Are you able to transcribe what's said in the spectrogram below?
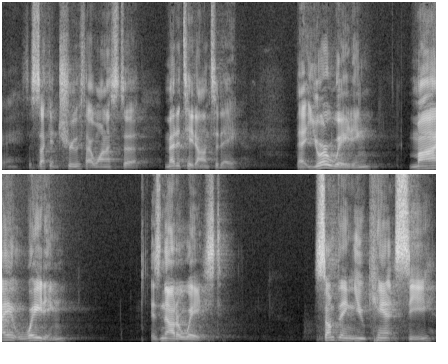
Okay? The second truth I want us to meditate on today that your waiting, my waiting, is not a waste. Something you can't see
